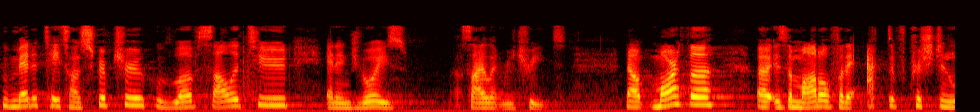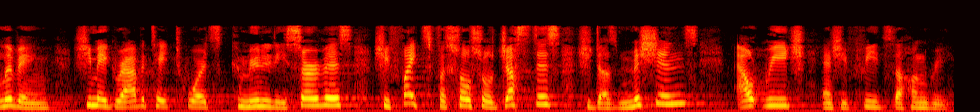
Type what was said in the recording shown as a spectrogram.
who meditates on scripture, who loves solitude and enjoys silent retreats. Now, Martha uh, is the model for the active Christian living. She may gravitate towards community service. She fights for social justice. She does missions, outreach, and she feeds the hungry.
